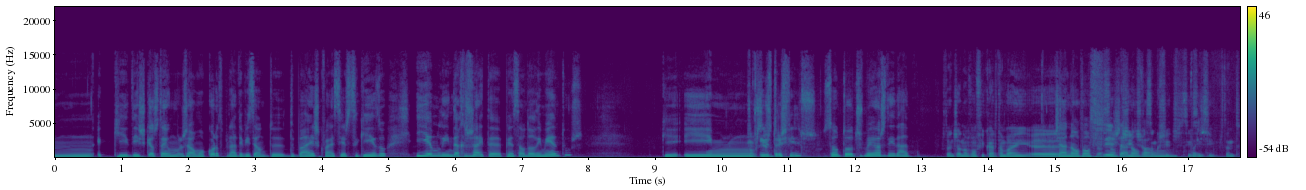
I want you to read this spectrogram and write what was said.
hum, aqui diz que eles têm um- já um acordo para a divisão de, de bens que vai ser seguido e a Melinda rejeita a pensão de alimentos que- e, hum, e os três filhos são todos maiores de idade. Portanto, já não vão ficar também. ah, Já não vão já já não crescidos, vão-. Sim, sim, sim. Portanto,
